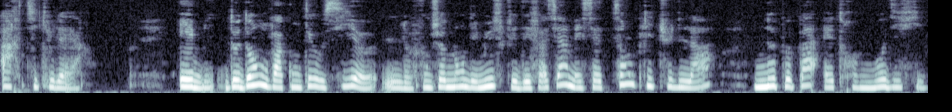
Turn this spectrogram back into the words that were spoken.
articulaire. Et dedans, on va compter aussi euh, le fonctionnement des muscles et des fascias, mais cette amplitude-là, ne peut pas être modifié.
